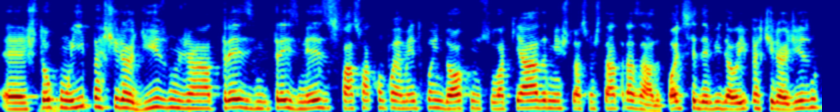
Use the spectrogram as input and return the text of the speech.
É, estou com hipertireoidismo já há três, três meses, faço acompanhamento com endócrino sulaqueada, minha situação está atrasada. Pode ser devido ao hipertireoidismo?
